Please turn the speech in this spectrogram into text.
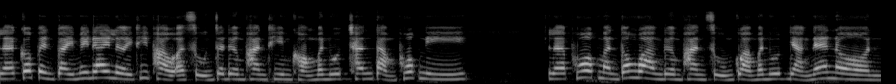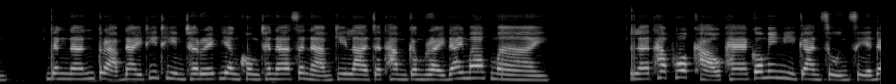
และก็เป็นไปไม่ได้เลยที่เผ่าอสูรจะเดิมพันทีมของมนุษย์ชั้นต่ำพวกนี้ และพวกมันต้องวางเดิมพันสูงกว่ามนุษย์อย่างแน่นอน ดังนั้นตราบใดที่ทีมเชเร็กยังคงชนะสนามกีฬาจะทำกำไรได้มากมาย และถ้าพวกเขาแพ้ก็ไม่มีการสูญเสียใ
